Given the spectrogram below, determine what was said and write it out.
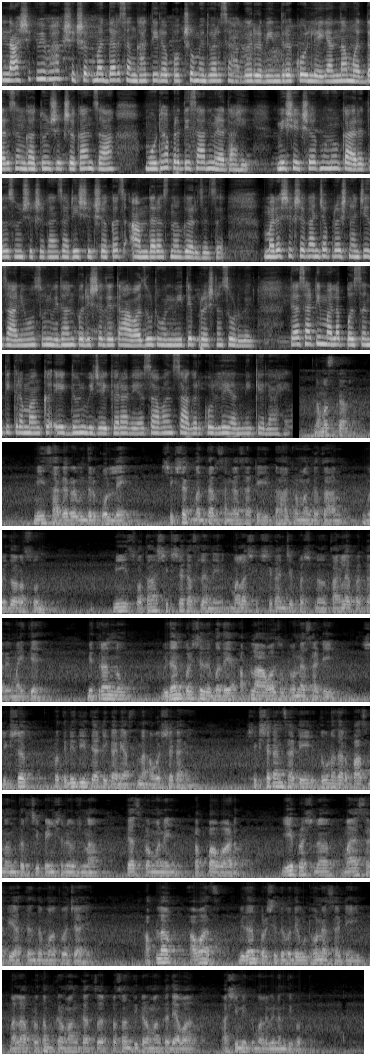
नाशिक विभाग शिक्षक मतदारसंघातील अपक्ष उमेदवार सागर रवींद्र कोल्हे यांना मतदारसंघातून शिक्षकांचा मोठा प्रतिसाद मिळत आहे. मी शिक्षक म्हणून कार्यरत असून शिक्षकांसाठी शिक्षकच आमदार असणं गरजेचं आहे. मला शिक्षकांच्या प्रश्नांची जाणीव असून विधान परिषदेत आवाज उठवून मी ते प्रश्न सोडवेल. त्यासाठी मला पसंती क्रमांक एक देऊन विजय करावे असं आवाहन सागर कोल्हे यांनी केलं आहे. नमस्कार. मी सागर रवींद्र कोल्हे शिक्षक मतदारसंघासाठी दहा क्रमांकाचा उमेदवार असून मी स्वतः शिक्षक असल्याने मला शिक्षकांचे प्रश्न चांगल्या प्रकारे माहिती आहे. मित्रांनो विधान परिषदेमध्ये आपला आवाज उठवण्यासाठी शिक्षक प्रतिनिधी त्या ठिकाणी असणं आवश्यक आहे. शिक्षकांसाठी दोन हजार पाच नंतरची पेन्शन योजना त्याचप्रमाणे टप्पा वाढ हे प्रश्न माझ्यासाठी अत्यंत महत्त्वाचे आहे. आपला आवाज विधान परिषदेमध्ये उठवण्यासाठी मला प्रथम क्रमांकाचं पसंती क्रमांक द्यावा अशी मी तुम्हाला विनंती करतो.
